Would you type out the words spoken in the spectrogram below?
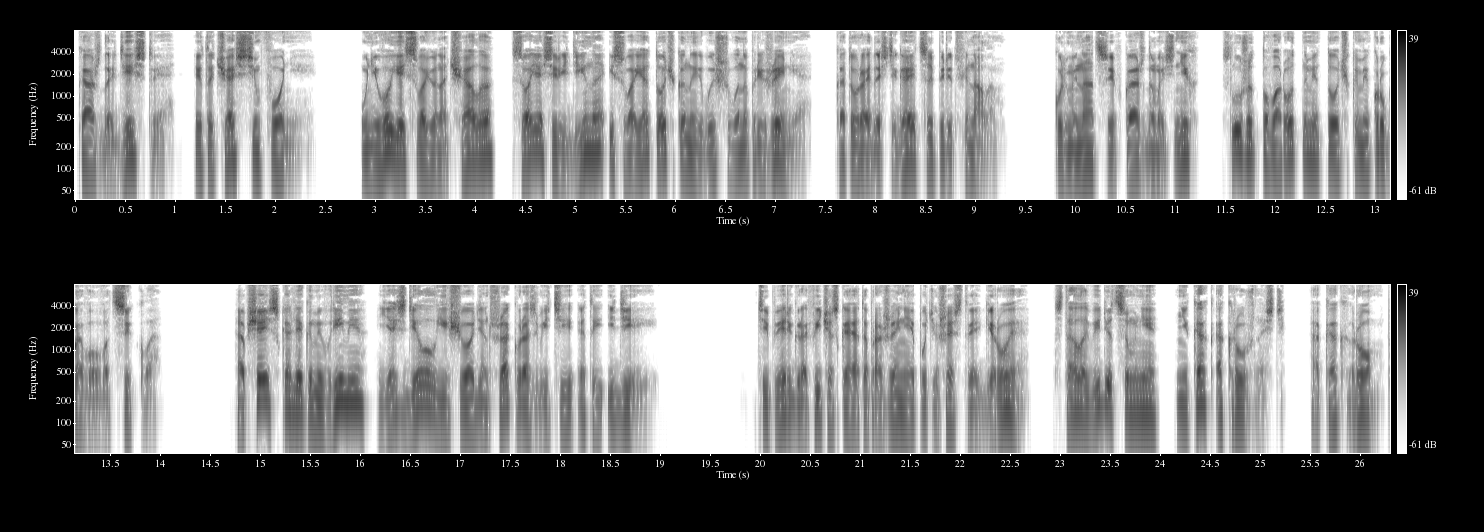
Каждое действие — это часть симфонии. У него есть свое начало, своя середина и своя точка наивысшего напряжения, которая достигается перед финалом. Кульминации в каждом из них служат поворотными точками кругового цикла. Общаясь с коллегами в Риме, я сделал еще один шаг в развитии этой идеи. Теперь графическое отображение путешествия героя стало видеться мне не как окружность, а как ромб.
